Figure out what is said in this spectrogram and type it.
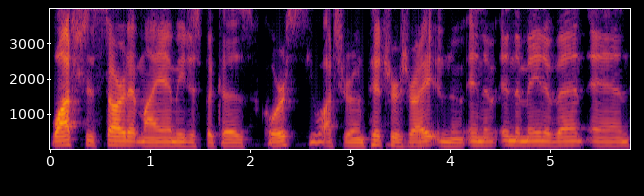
Watched his start at Miami just because, of course, you watch your own pitchers, right? In the, in the, in the main event. And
